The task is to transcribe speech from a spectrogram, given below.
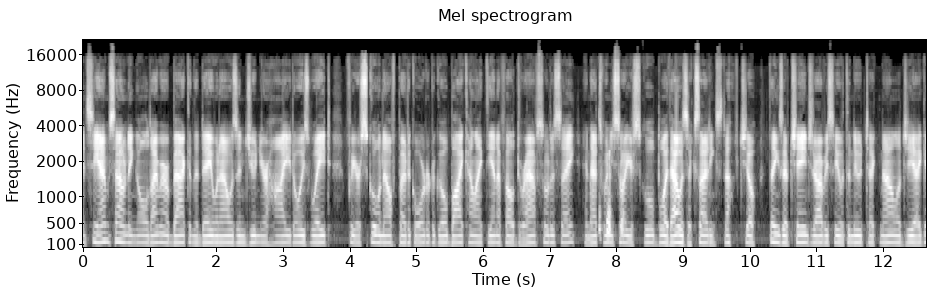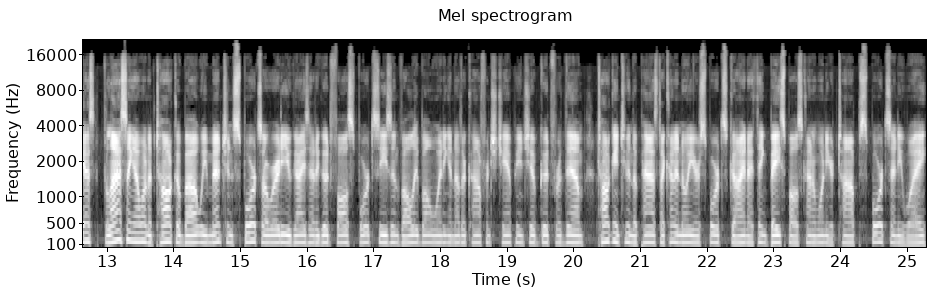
And see, I'm sounding old. I remember back in the day when I was in junior high, you'd always wait for your school in alphabetical order to go by, kind of like the NFL draft, so to say. And that's when you saw your school. Boy, that was exciting stuff, Joe. Things have changed, obviously, with the new technology. I guess the last thing I want to talk about, we mentioned sports already. You guys had a good fall sports season, volleyball winning another conference championship. Good for them. Talking to you in the past, I kind of know you're a sports guy, and I think baseball is kind of one of your top sports anyway.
